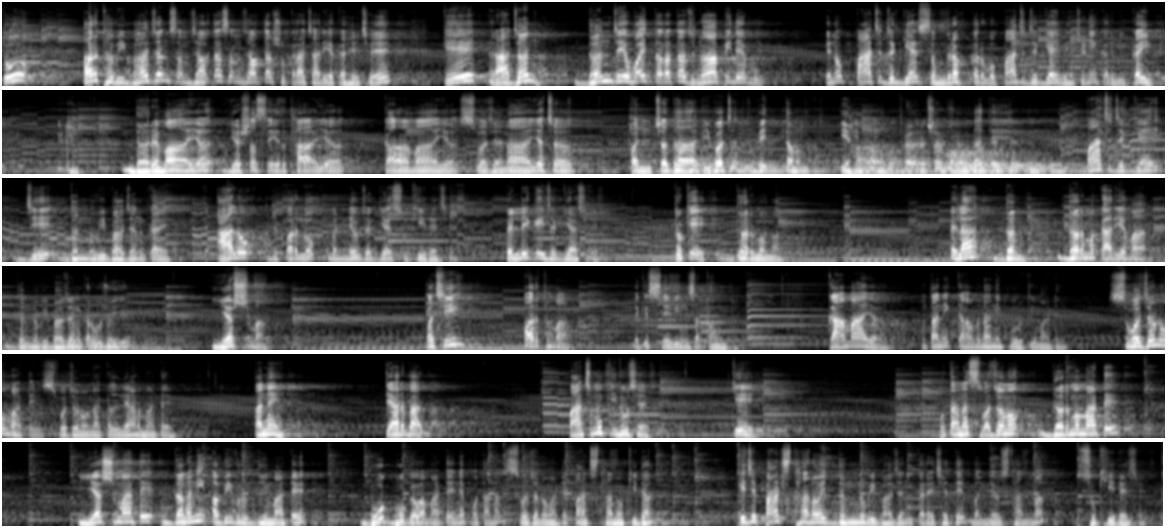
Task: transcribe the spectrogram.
તો અર્થ વિભાજન સમજાવતા સમજાવતા શુક્રાચાર્ય કહે છે કે, રાજન, ધન જે હોય તરત જ ન આપી દેવું. એનો પાંચ જગ્યાએ સંગ્રહ કરવો, પાંચ જગ્યાએ વહેંચણી કરવી. કઈ? ધર્માય યશસેર્થાય કામાય સ્વજનાય ચ, પંચધા વિભજન વિત્તમ, ઇહામુત્ર મોદતે. પાંચ જગ્યાએ જે ધનનું વિભાજન કરે, તે આ લોક અને પરલોક બંને જગ્યાએ સુખી રહે છે. પહેલી કઈ જગ્યા છે? તો કે ધર્મમાં. પહેલા ધન. ધર્મ કાર્યમાં ધનનું વિભાજન કરવું જોઈએ. યશમાં. પછી અર્થમાં, એટલે કે સેવિંગ્સ અકાઉન્ટ કામાય, પોતાની કામનાની પૂર્તિ માટે. સ્વજનો માટે, સ્વજનોના કલ્યાણ માટે. અને ત્યારબાદ પાંચમું કીધું છે કે પોતાના સ્વજનો ધર્મ માટે, યશ માટે, ધનની અભિવૃદ્ધિ માટે, ભોગ ભોગવવા માટે એને પોતાના સ્વજનો માટે પાંચ સ્થાનો કીધા. કે જે પાંચ સ્થાનોએ ધનનું વિભાજન કરે છે તે બંને સ્થાનમાં સુખી રહે છે.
